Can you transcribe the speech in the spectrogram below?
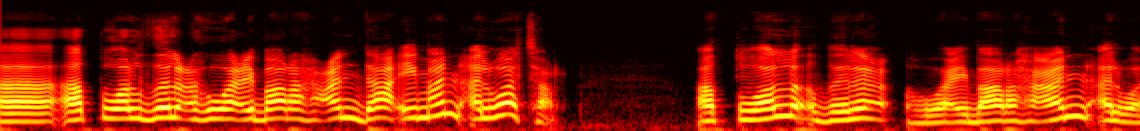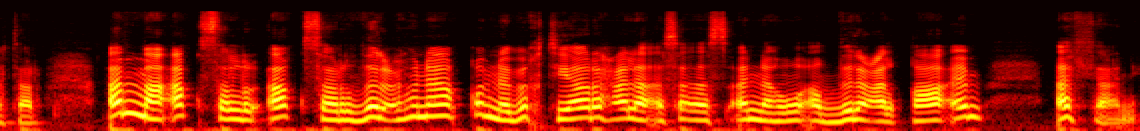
آه، أطول ضلع هو عبارة عن دائما الوتر. أطول ضلع هو عبارة عن الوتر. أما أقصر, أقصر ضلع هنا قمنا باختياره على أساس أنه الضلع القائم الثاني.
